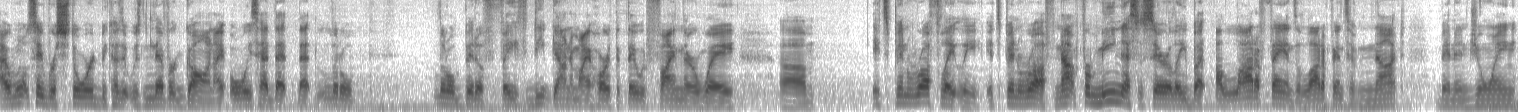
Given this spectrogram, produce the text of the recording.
I won't say restored because it was never gone. I always had that, that little little bit of faith deep down in my heart that they would find their way. Um, it's been rough lately. It's been rough. Not for me necessarily, but a lot of fans. A lot of fans have not been enjoying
